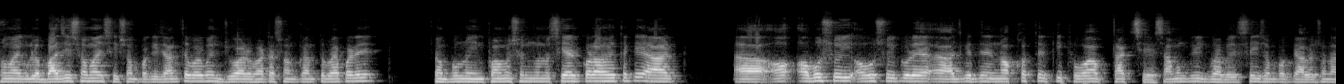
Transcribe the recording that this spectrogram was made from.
সময়গুলো বাজে সময় সেই সম্পর্কে জানতে পারবেন জোয়ার ভাটা সংক্রান্ত ব্যাপারে। সম্পূর্ণ ইনফরমেশনগুলো শেয়ার করা হয়ে থাকে আর অবশ্যই অবশ্যই করে আজকের দিনে নক্ষত্রের কি প্রভাব থাকছে সামগ্রিকভাবে সেই সম্পর্কে আলোচনা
